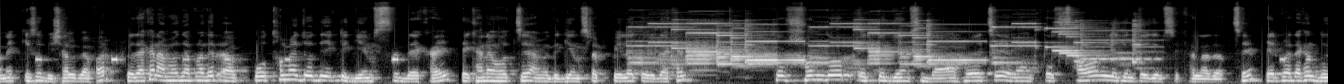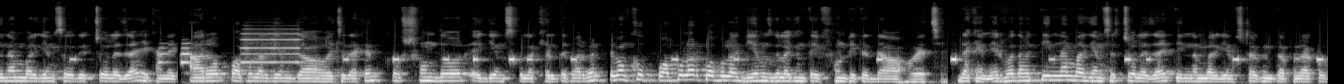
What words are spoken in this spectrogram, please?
অনেক কিছু বিশাল ব্যাপার। তো দেখেন, আমি আপনাদের প্রথমে যদি একটি গেমস দেখাই, এখানে হচ্ছে আমি যদি গেমসটা প্লে করে দেখেন। খুব সুন্দর একটি গেমস দেওয়া হয়েছে এবং খুব সাউন্ডলি কিন্তু এই গেমসটি খেলা যাচ্ছে। এরপরে দেখেন দুই নাম্বার গেমস ওদের চলে যায়। এখানে আরও পপুলার গেম দেওয়া হয়েছে, দেখেন। খুব সুন্দর এই গেমসগুলা খেলতে পারবেন এবং খুব পপুলার পপুলার গেমসগুলা কিন্তু এই ফোনটিতে দেওয়া হয়েছে। দেখেন, এরপর আমি তিন নাম্বার গেমসে চলে যাই তিন নাম্বার গেমসটাও কিন্তু আপনারা খুব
